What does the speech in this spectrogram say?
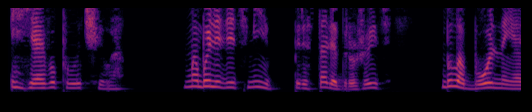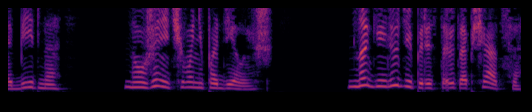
И я его получила. Мы были детьми, перестали дружить. Было больно и обидно, но уже ничего не поделаешь. Многие люди перестают общаться.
